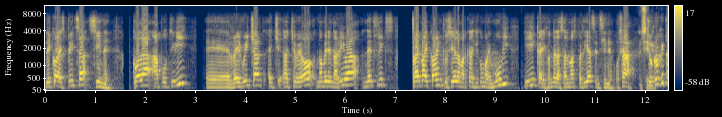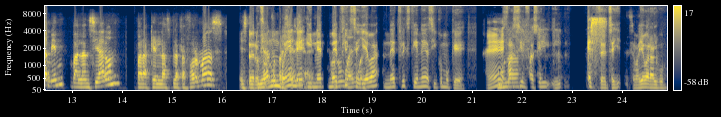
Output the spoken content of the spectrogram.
Licorice Pizza, cine, Coda, Apple TV, eh, Ray Richard, H- HBO, No Miren Arriba, Netflix, Drive My Car, inclusive la marca aquí como de Movie, y Callejón de las Almas Perdidas en cine. O sea, En yo creo que también balancearon para que las plataformas este, Pero tuvieran son su un buen. ¿eh? Y Net- Netflix buen, se lleva, Netflix tiene así como que Eh, fácil, fácil, es- se, se- se va a llevar algo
